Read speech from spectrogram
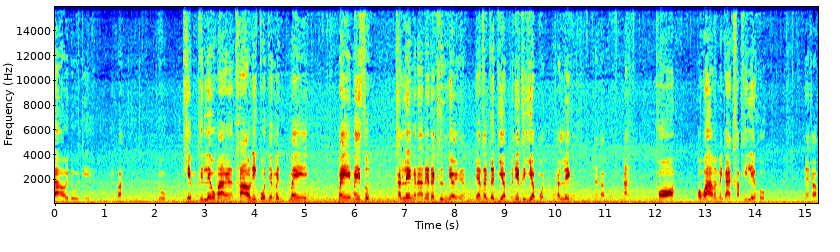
ดาวให้ดูทีเห็นปะดู เข็มขึ้นเร็วมากเลยนะเท้านี่กดยังไม่ไม่ไม่ไม่สุดคันเร่งนะเนี่ยได้ครึ่งเดียวเองเนี่ยเนี่ยถ้าเกิดเหยียบอันนี้คือเหยียบหมดคันเร่งนะครับอะพอ เพราะว่ามันเป็นการขับที่เร็วนะครับ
